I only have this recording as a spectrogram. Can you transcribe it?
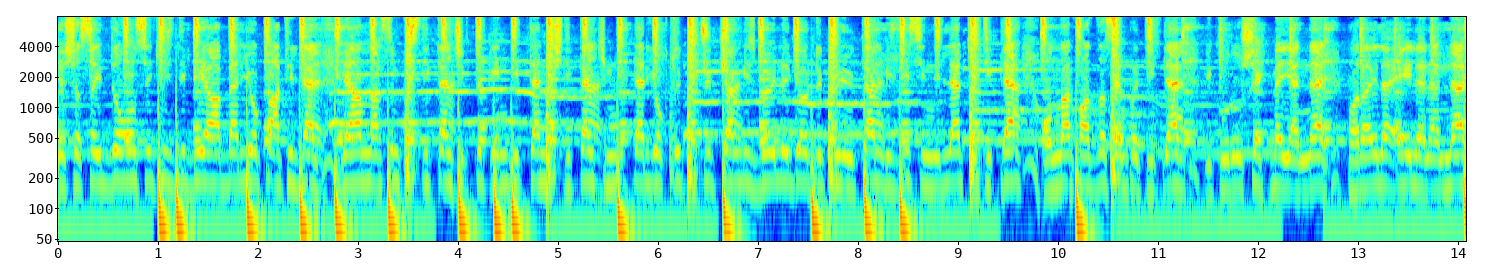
Yaşasaydı 18'di bir haber yok tatilden. Ne anlarsın pislikten? Çıktık en dipten içlikten. Kimlikler yoktu küçükken biz böyle gördük büyükten. Bizi sinirler tetikler. Onlar fazla sempatikler. Bir kuruş ekmeyenler parayla eğlenenler.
